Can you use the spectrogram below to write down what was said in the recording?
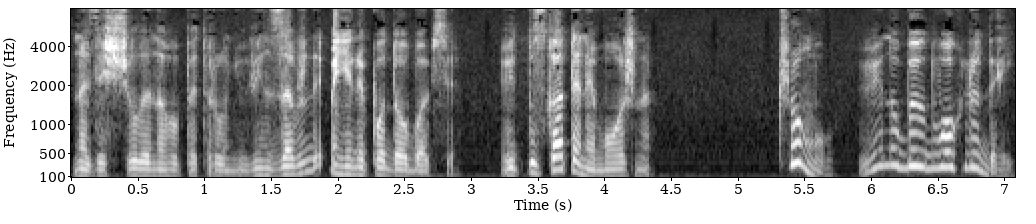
на зіщуленого Петруню. Він завжди мені не подобався. Відпускати не можна. Чому? Він убив двох людей.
